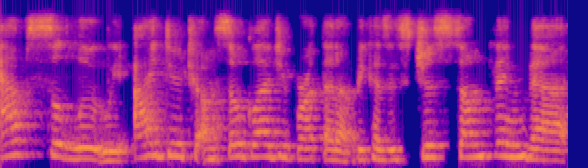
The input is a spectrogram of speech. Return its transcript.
Absolutely. I do too. I'm so glad you brought that up because it's just something that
